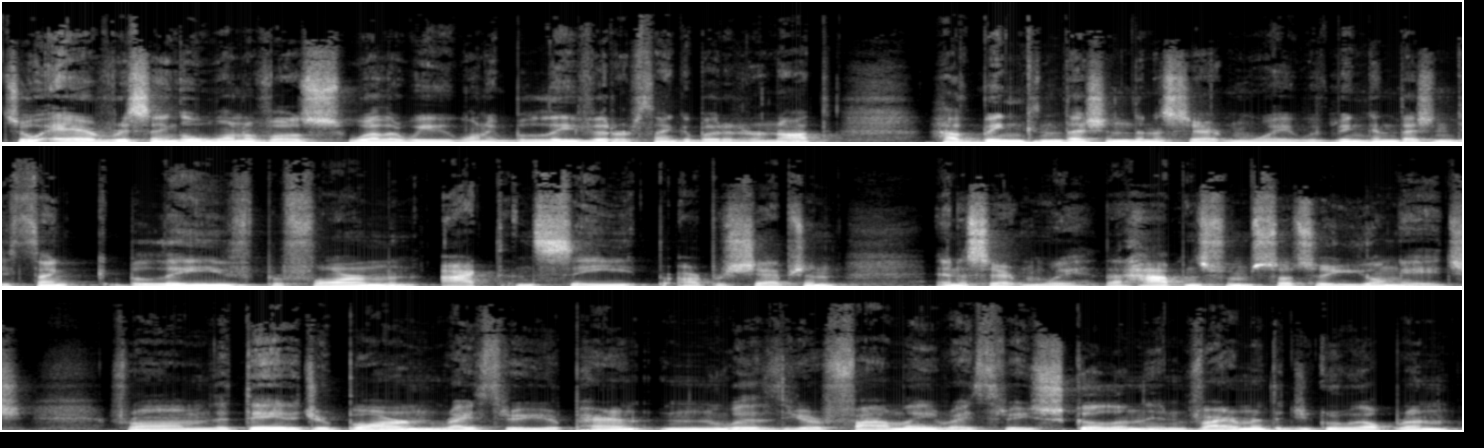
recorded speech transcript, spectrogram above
So every single one of us, whether we want to believe it or think about it or not, have been conditioned in a certain way. We've been conditioned to think, believe, perform, and act and see our perception in a certain way. That happens from such a young age from the day that you're born, right through your parenting with your family, right through schooling, the environment that you grew up in,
